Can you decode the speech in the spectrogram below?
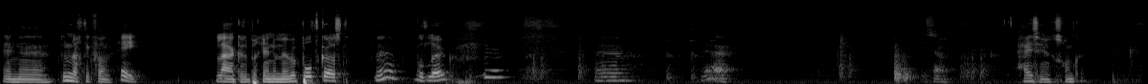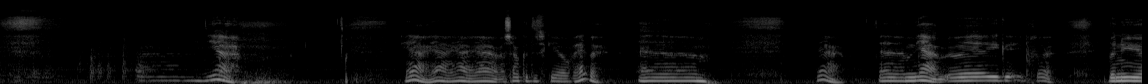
En toen dacht ik van, hé, hey, laat ik eens beginnen met mijn podcast. Wat leuk. Ja. Zo. Hij is ingeschonken. Ehm, ja. Ja, ja, ja, ja. Waar zou ik het eens een keer over hebben? Ehm, ja. Ehm, ja, eh, ik, eh, ik ben nu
